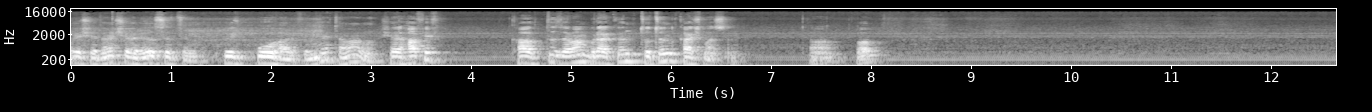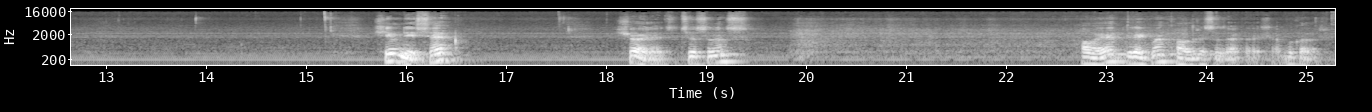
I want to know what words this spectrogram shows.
Köşeden şöyle ısıtın. U harfinde tamam mı? Şöyle hafif kalktığı zaman bırakın, tutun, kaçmasın. Tamam. Hop. Şimdi ise şöyle tutuyorsunuz. Havaya direktmen kaldırıyorsunuz arkadaşlar. Bu kadar.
